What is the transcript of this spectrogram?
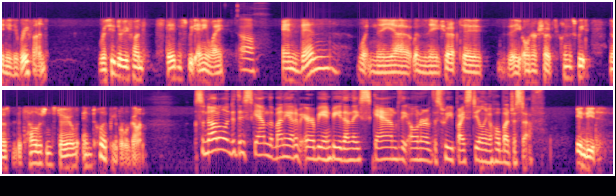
they need a refund." Received the refund, stayed in the suite anyway. Oh. And then when they uh, when they showed up to the owner showed up to clean the suite, noticed that the television, stereo, and toilet paper were gone. So not only did they scam the money out of Airbnb, then they scammed the owner of the suite by stealing a whole bunch of stuff. Indeed, indeed.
